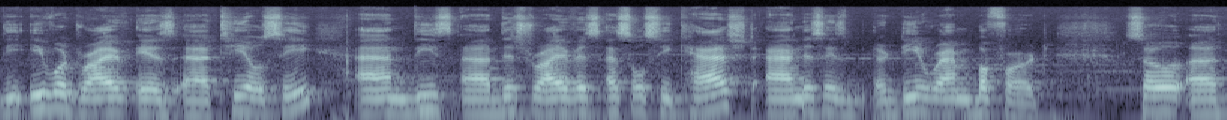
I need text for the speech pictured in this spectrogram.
the Evo drive is uh, TLC and these, uh, this drive is SLC cached and this is DRAM buffered. So uh,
